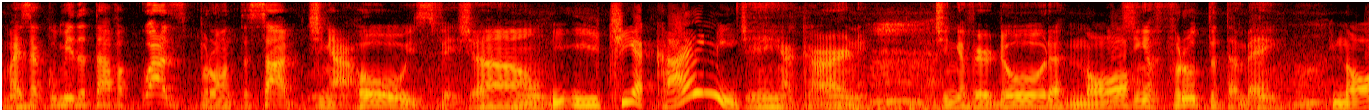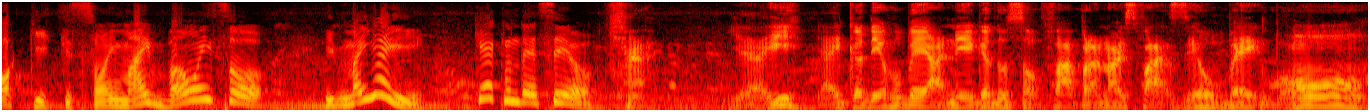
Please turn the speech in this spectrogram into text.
Mas a comida tava quase pronta, sabe? Tinha arroz, feijão, E, e tinha carne? tinha carne, tinha verdura, Nó. e tinha fruta também. Nó, que, que sonho mais bom, hein, só? E, mas e aí? O que aconteceu? E aí? E aí que eu derrubei a nega do sofá pra nós fazer o bem bom.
